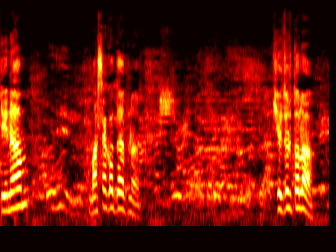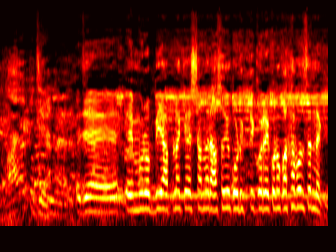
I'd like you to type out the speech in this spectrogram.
কি নাম? বাসা কোথায় আপনার? খেজুরতলা? যে এই মুরব্বী আপনাকে সামনে রাসুলি কটুক্তি করে কোনো কথা বলছেন নাকি?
